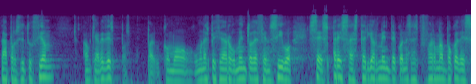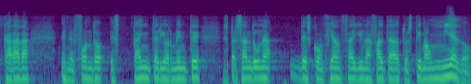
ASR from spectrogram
La prostitución, aunque a veces pues, como una especie de argumento defensivo se expresa exteriormente con esa forma un poco descarada, en el fondo está interiormente expresando una desconfianza y una falta de autoestima, un miedo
